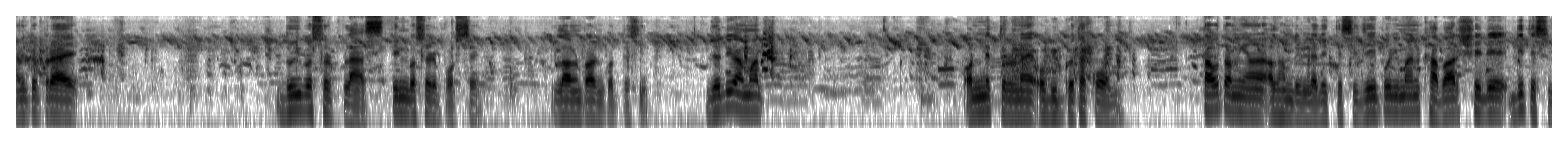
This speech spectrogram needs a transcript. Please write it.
আমি তো প্রায় দুই বছর প্লাস তিন বছরে পড়ছে। লালন পালন করতেছি। যদিও আমার অন্যের তুলনায় অভিজ্ঞতা কম, তাও তো আমি আলহামদুলিল্লাহ দেখতেছি। যেই পরিমাণ খাবার শেডে দিতেছি,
